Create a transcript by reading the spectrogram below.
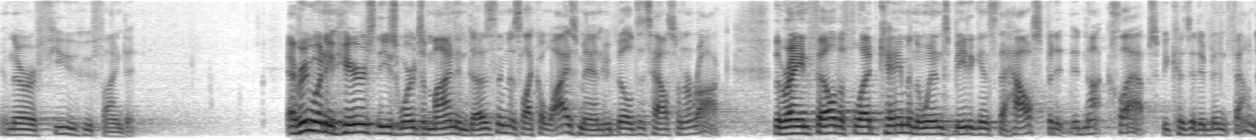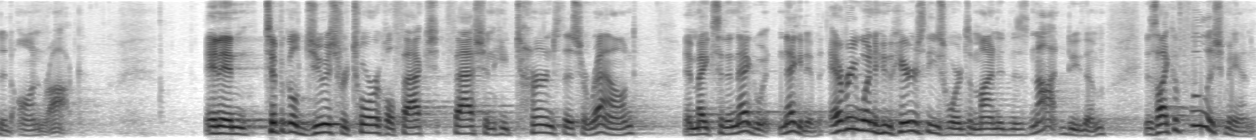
and there are few who find it. Everyone who hears these words of mine and does them is like a wise man who builds his house on a rock. The rain fell, the flood came, and the winds beat against the house, but it did not collapse because it had been founded on rock. And in typical Jewish rhetorical fashion, he turns this around and makes it a negative. Everyone who hears these words of mine and does not do them is like a foolish man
